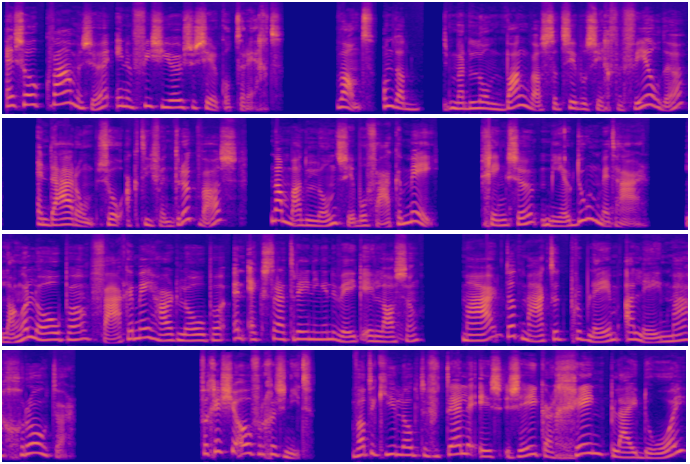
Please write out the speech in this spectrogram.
En zo kwamen ze in een vicieuze cirkel terecht. Want omdat Madelon bang was dat Sibyl zich verveelde en daarom zo actief en druk was, nam Madelon Sibyl vaker mee. Ging ze meer doen met haar. Langer lopen, vaker mee hardlopen, en extra training in de week inlassen. Maar dat maakt het probleem alleen maar groter. Vergis je overigens niet. Wat ik hier loop te vertellen is zeker geen pleidooi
